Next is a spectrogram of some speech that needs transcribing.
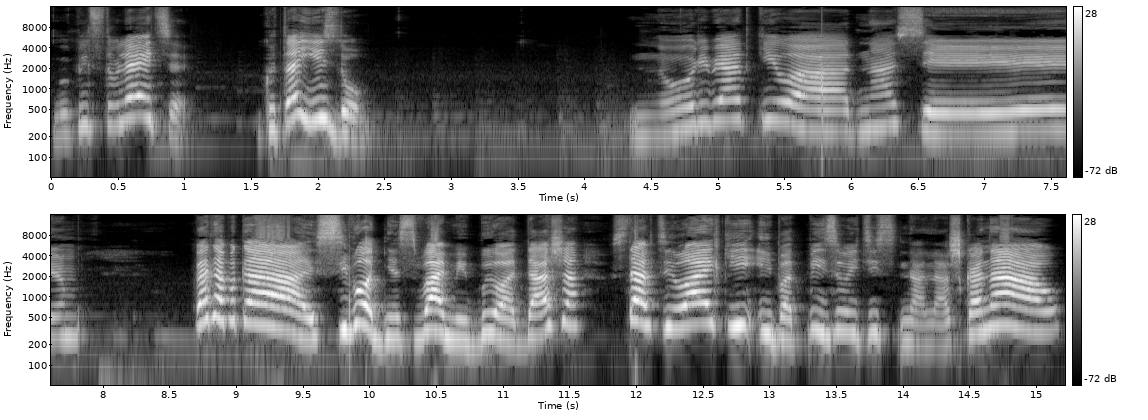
Вы представляете? У кота есть дом. Ну, ребятки, ладно, всем Пока-пока! Сегодня с вами была Даша. Ставьте лайки и подписывайтесь на наш канал.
